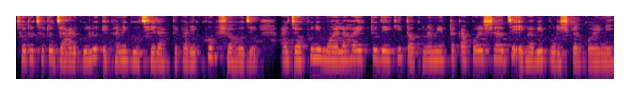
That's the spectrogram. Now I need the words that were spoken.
ছোট ছোট জারগুলো এখানে গুছিয়ে রাখতে পারি খুব সহজে। আর যখনই ময়লা হয় একটু দেখি, তখন আমি একটা কাপড়ের সাহায্যে এভাবেই পরিষ্কার করে নিই।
